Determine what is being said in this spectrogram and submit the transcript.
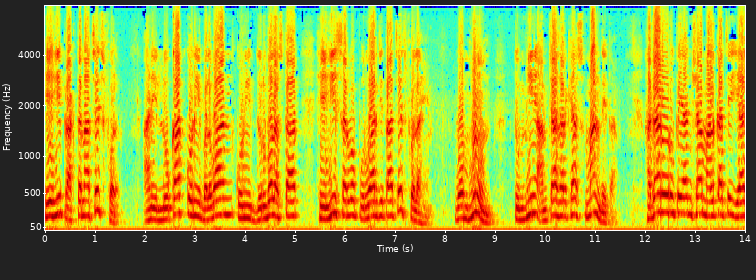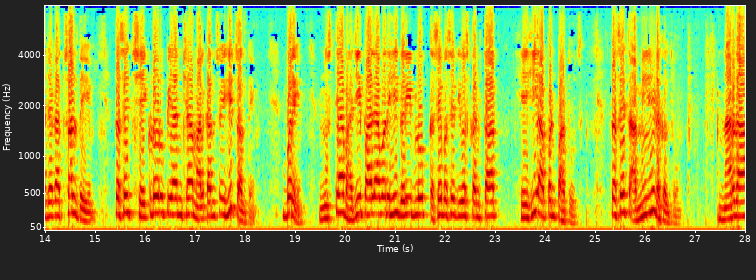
हेही प्रार्थनाचेच फळ. आणि लोकात कोणी बलवान कोणी दुर्बल असतात हेही सर्व पूर्वार्जिताचेच फल आहे. व म्हणून तुम्ही आमच्यासारख्यास मान देता. हजारो रुपयांच्या मालकाचे या जगात चालते तसेच शेकडो रुपयांच्या मालकांचेही चालते. बरे नुसत्या भाजीपाल्यावरही गरीब लोक कसे बसे दिवस कंटतात हेही आपण पाहतोच. तसेच आम्हीही ढकलतो. नारदा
